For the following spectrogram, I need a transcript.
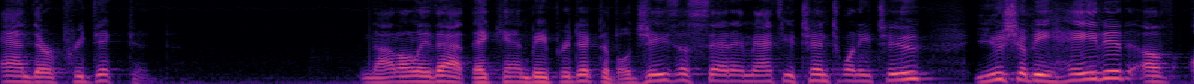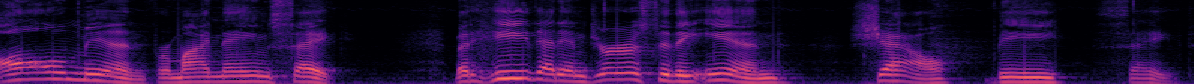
and they're predicted. Not only that, they can be predictable. Jesus said in Matthew 10 22, You shall be hated of all men for my name's sake but he that endures to the end shall be saved.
